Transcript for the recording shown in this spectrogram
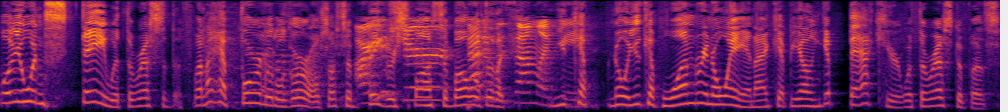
Well, you wouldn't stay with the rest of the. When I have four little girls, that's a Are big you sure? responsibility. That doesn't sound like you me. kept no, you kept wandering away, and I kept yelling, "Get back here with the rest of us!"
